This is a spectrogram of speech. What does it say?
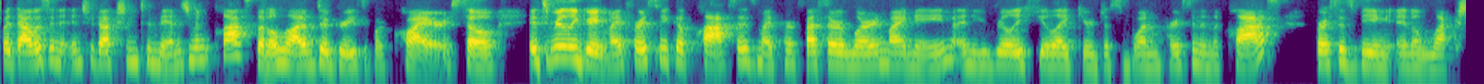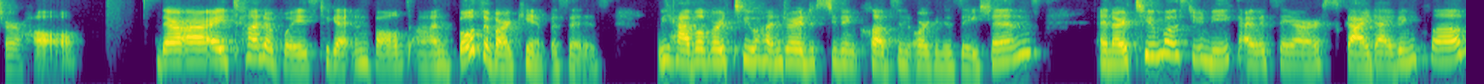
but that was an introduction to management class that a lot of degrees require. So it's really great. My first week of classes, my professor learned my name and you really feel like you're just one person in the class versus being in a lecture hall. There are a ton of ways to get involved on both of our campuses. We have over 200 student clubs and organizations, and our two most unique, I would say, are skydiving club.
